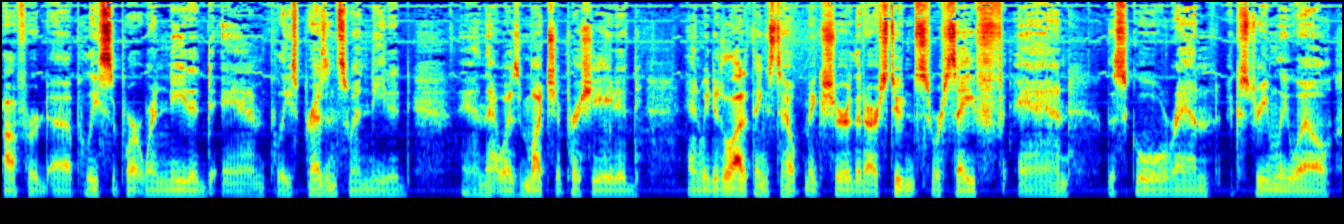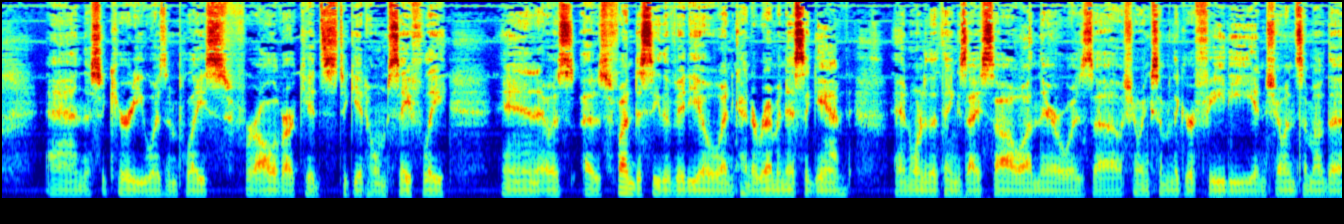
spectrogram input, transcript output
offered uh, police support when needed and police presence when needed, and that was much appreciated. And we did a lot of things to help make sure that our students were safe and the school ran extremely well and the security was in place for all of our kids to get home safely and it was it was fun to see the video and kind of reminisce again. And one of the things I saw on there was uh, showing some of the graffiti and showing some of the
